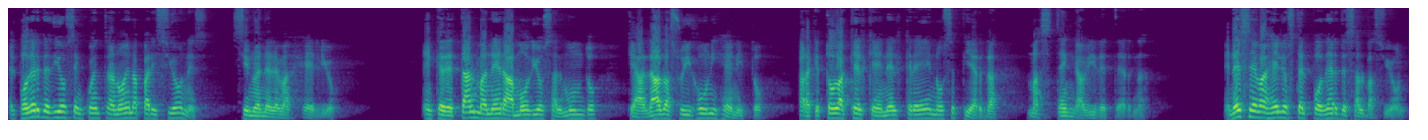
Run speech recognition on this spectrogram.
El poder de Dios se encuentra no en apariciones, sino en el Evangelio, en que de tal manera amó Dios al mundo que ha dado a su Hijo unigénito, para que todo aquel que en Él cree no se pierda, mas tenga vida eterna. En ese Evangelio está el poder de salvación,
